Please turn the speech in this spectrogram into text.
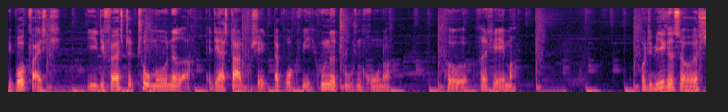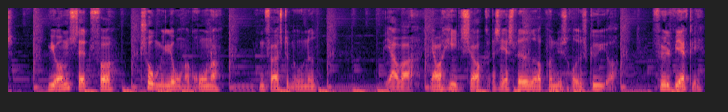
vi brugte faktisk i de første to måneder af det her startprojekt, der brugte vi 100.000 kroner på reklamer. Og det virkede så også. Vi omsatte for 2 millioner kroner den første måned. Jeg var, jeg var helt chok. Altså jeg svedede op på en lysrød sky og følte virkelig,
